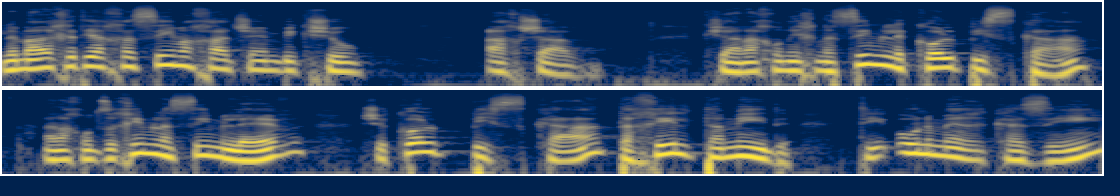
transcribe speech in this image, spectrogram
למערכת יחסים אחת שהם ביקשו. עכשיו, כשאנחנו נכנסים לכל פסקה, אנחנו צריכים לשים לב שכל פסקה תכיל תמיד טיעון מרכזי,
